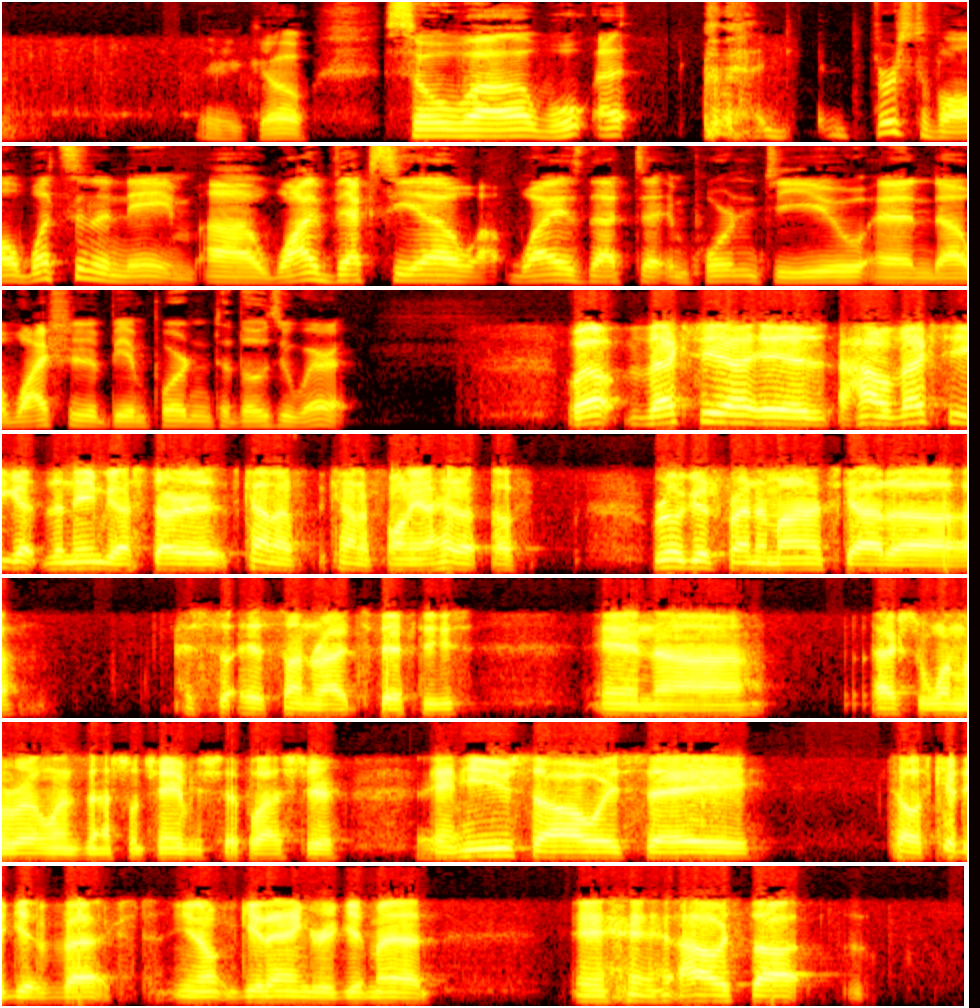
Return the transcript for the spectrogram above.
There you go. So, uh, well, uh, first of all, what's in a name? Uh, why Vexia? Why is that uh, important to you, and uh, why should it be important to those who wear it? Well, Vexia is how Vexia got the name got started. It's kind of kind of funny. I had a, a real good friend of mine that's got uh his his son rides fifties, and uh actually won the Redlands National Championship last year. And he used to always say, tell his kid to get vexed, you know, get angry, get mad. And I always thought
